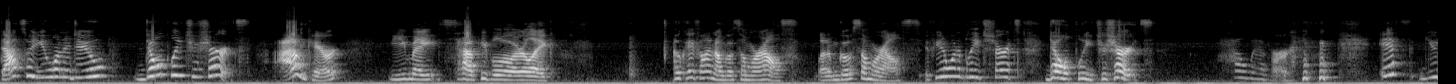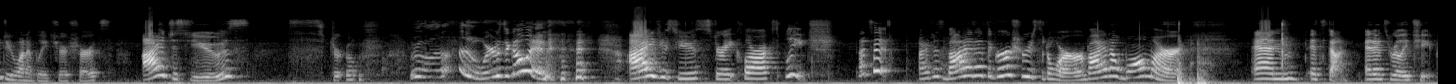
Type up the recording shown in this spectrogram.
that's what you want to do, don't bleach your shirts. I don't care. You might have people that are like, okay, fine, I'll go somewhere else. Let them go somewhere else. If you don't want to bleach shirts, don't bleach your shirts. However, if you do want to bleach your shirts, I just use. Where's it going? I just use straight Clorox bleach. That's it. I just buy it at the grocery store or buy it at Walmart and it's done and it's really cheap.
